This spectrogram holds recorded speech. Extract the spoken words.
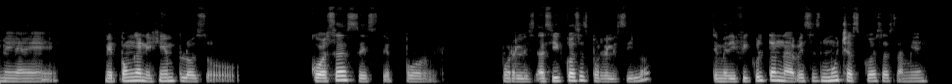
me, me pongan ejemplos o cosas este, por, por el, así cosas por el estilo, se me dificultan a veces muchas cosas también.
